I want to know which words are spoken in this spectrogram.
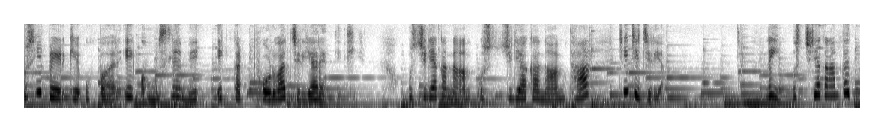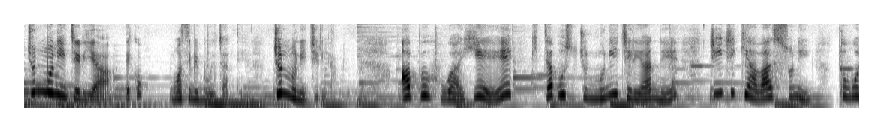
उसी पेड़ के ऊपर एक घोंसले में एक कटफोड़वा चिड़िया रहती थी। उस चिड़िया का नाम, उस चिड़िया का नाम था चीची चिड़िया। नहीं, उस चिड़िया का नाम था चुनमुनी चिड़िया। देखो, मौसी भी भूल जाती है। चुनमुनी चिड़िया। अब हुआ ये कि जब उस चुनमुनी चिड़िया ने चीची की आवाज़ सुनी तो वो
